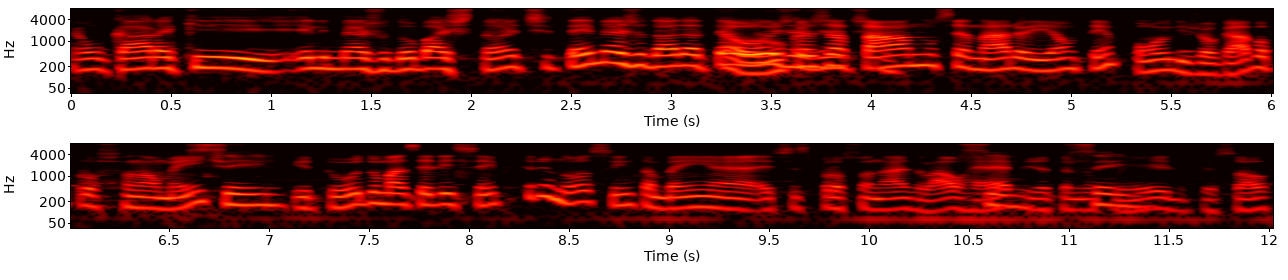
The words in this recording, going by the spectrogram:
é um cara que ele me ajudou bastante, tem me ajudado até É, hoje. o Lucas a já gente- tá no cenário aí há um tempão, ele jogava profissionalmente Sim. e tudo, mas ele sempre treinou assim também, é, esses profissionais lá, o Sim, Rap já treinou sim. com ele, o pessoal,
